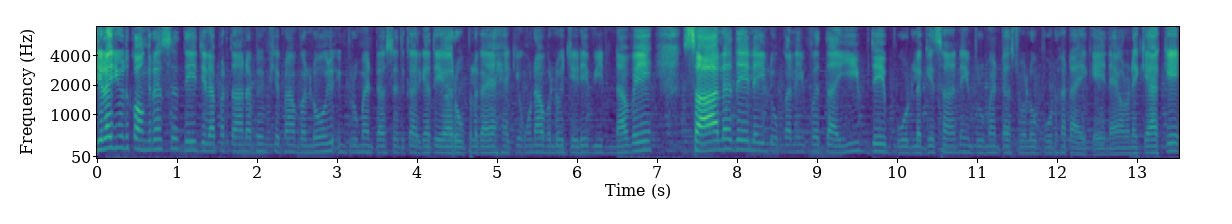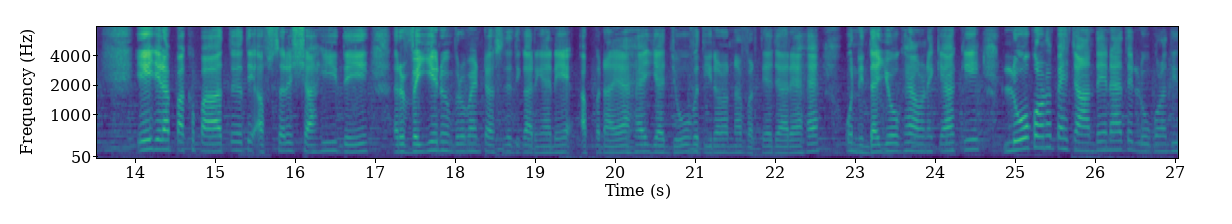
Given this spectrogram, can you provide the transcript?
ਜ਼ਿਲ੍ਹਾ ਯੂਥ ਕਾਂਗਰਸ ਦੇ ਜ਼ਿਲ੍ਹਾ ਪ੍ਰਧਾਨ ਅਭਿਮ ਸ਼ਰਮਾ ਵੱਲੋਂ ਇੰਪਰੂਵਮੈਂਟ ਟਰਸਟ ਅਧਿਕਾਰੀਆਂ ਤੇ ਆਰੋਪ ਲਗਾਇਆ ਹੈ ਕਿ ਉਹਨਾਂ ਵੱਲੋਂ ਜਿਹੜੇ ਵੀ ਨਵੇਂ ਸਾਲ ਦੇ ਲਈ ਲੋਕਾਂ ਲਈ ਵਧਾਈ ਦੇ ਬੋਰਡ ਲੱਗੇ ਸਨ ਇੰਪਰੂਵਮੈਂਟ ਟਰਸਟ ਵੱਲੋਂ ਬੋਰਡ ਹਟਾਏ ਗਏ ਨੇ। ਉਹਨਾਂ ਨੇ ਕਿਹਾ ਕਿ ਇਹ ਜਿਹੜਾ ਪੱਖਪਾਤ ਤੇ ਅਫਸਰਸ਼ਾਹੀ ਦੇ ਰਵੱਈਏ ਨੂੰ ਇੰਪਰੂਵਮੈਂਟ ਟਰਸਟ ਦੇ ਅਧਿਕਾਰੀਆਂ ਨੇ ਅਪਣਾਇਆ ਹੈ ਜਾਂ ਜੋ ਵਤੀਰਾ ਉਹਨਾਂ ਨਾਲ ਵਰਤਿਆ ਜਾ ਰਿਹਾ ਹੈ, ਉਹ ਨਿੰਦਾਯੋਗ ਹੈ। ਉਹਨਾਂ ਨੇ ਕਿਹਾ ਕਿ ਲੋਕ ਉਹਨਾਂ ਨੂੰ ਪਹਿਚਾਣਦੇ ਨੇ ਤੇ ਲੋਕ ਉਹਨਾਂ ਦੀ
